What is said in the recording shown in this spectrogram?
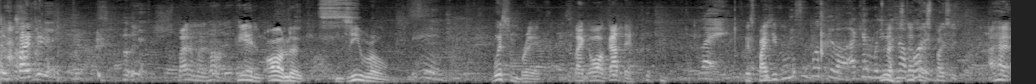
it's spicy? Spider-Man, huh? He ate it all, look. Zero. With some bread. Like oh, aguacate. Like, It's spicy food? this is busted out. I can't believe It's it's not not that spicy. I had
